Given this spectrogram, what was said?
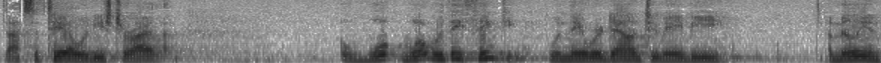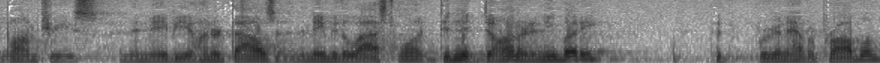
That's the tale of Easter Island. What, what were they thinking when they were down to maybe a million palm trees, and then maybe 100,000, and then maybe the last one? Didn't it dawn on anybody that we're going to have a problem?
